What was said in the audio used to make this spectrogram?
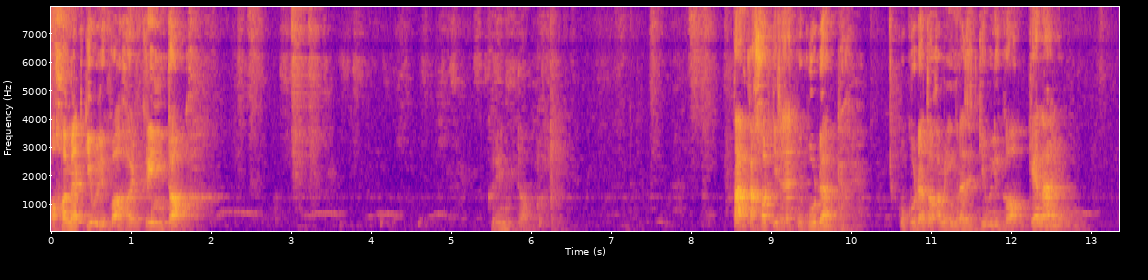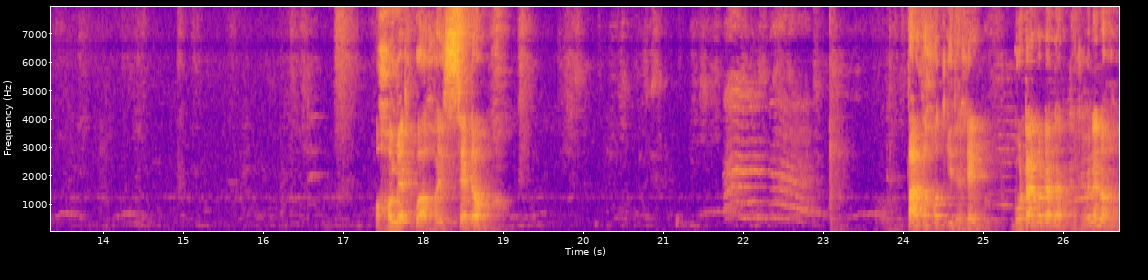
অসমীয়াত কি বুলি কোৱা হয়? কৃন্তক তাৰ কাষত কি থাকে কুকুৰ দাঁত থাকে কুকুৰ দাঁতক আমি ইংৰাজীত কি বুলি কওঁ কেনাইন অসমীয়াত কোৱা হয় চেডক তাৰ কাষত কি থাকে গোটা গোটা দাঁত থাকে হয়নে নহয়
